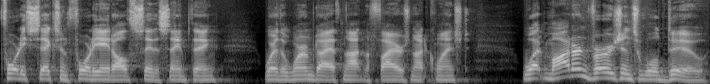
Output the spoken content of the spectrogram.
46, and 48 all say the same thing? where the worm dieth not and the fire is not quenched. What modern versions will do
